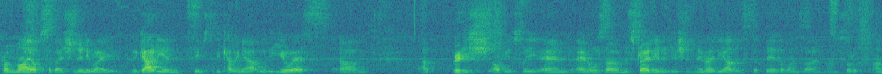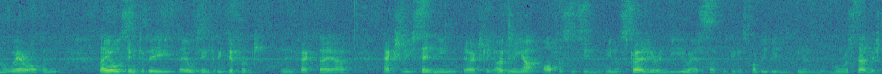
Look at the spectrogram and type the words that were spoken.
from my observation, anyway, The Guardian seems to be coming out with a US, um, a British, obviously, and, and also an Australian edition. There may be others, but they're the ones I'm, I'm sort of I'm aware of, and they all seem to be they all seem to be different. And in fact, they are actually sending they're actually opening up offices in, in Australia and the US. I think it's probably been you know more established.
